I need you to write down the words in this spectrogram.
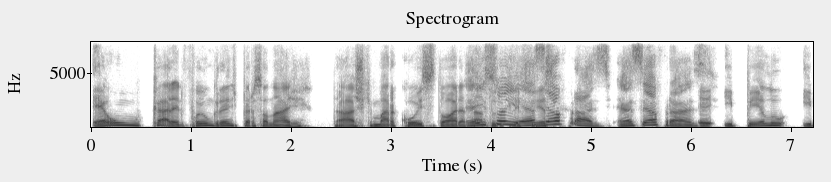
é um. Cara, ele foi um grande personagem. Tá? Acho que marcou história. Tá? É isso Tudo aí, essa fez. é a frase. Essa é a frase. E, e, pelo, e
